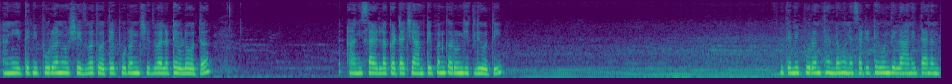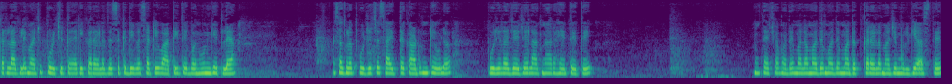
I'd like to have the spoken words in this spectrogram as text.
आणि इथे मी पुरण शिजवत होते. पुरण शिजवायला ठेवलं होतं. आणि साईडला कटाची आमटी पण करून घेतली होती. इथे मी पुरण थंड होण्यासाठी ठेवून दिला आणि त्यानंतर लागले माझी पुढची तयारी करायला. जसं की दिव्यासाठी वाती ते बनवून घेतल्या. सगळं पूजेचं साहित्य काढून ठेवलं. पूजेला जे जे लागणार आहे ते ते. त्याच्यामध्ये मला मध्ये मध्ये मदत करायला माझी मुलगी असते.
